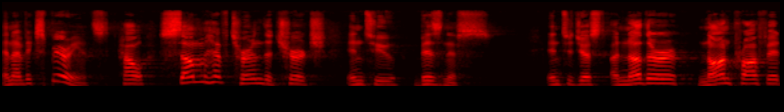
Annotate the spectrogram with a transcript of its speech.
And I've experienced how some have turned the church into business, into just another nonprofit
